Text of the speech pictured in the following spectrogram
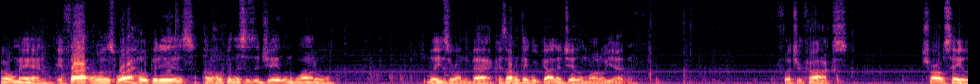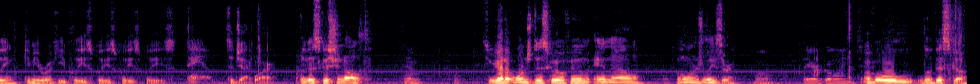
Oh man, if that was what I hope it is, I'm hoping this is a Jaylen Waddle laser on the back because I don't think we've gotten a Jaylen Waddle yet. Fletcher Cox, Charles Haley, give me a rookie, please, please, please, please. Damn, it's a Jaguar. Laviska Shenault. Him. So we got an orange disco of him and now an orange laser Well, they're going to. of old Laviska.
